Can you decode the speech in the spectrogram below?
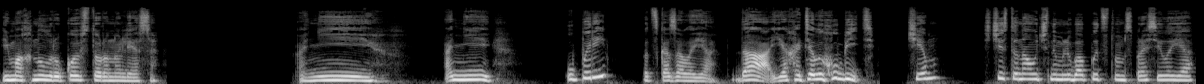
и махнул рукой в сторону леса. «Они... они... упыри?» — подсказала я. «Да, я хотел их убить». «Чем?» — с чисто научным любопытством спросила я.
